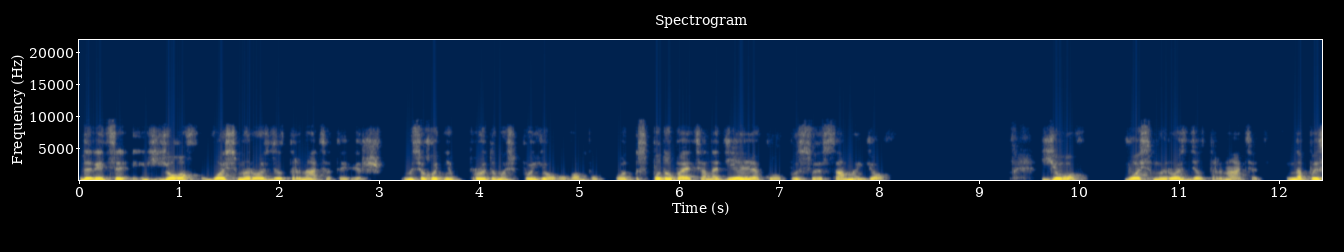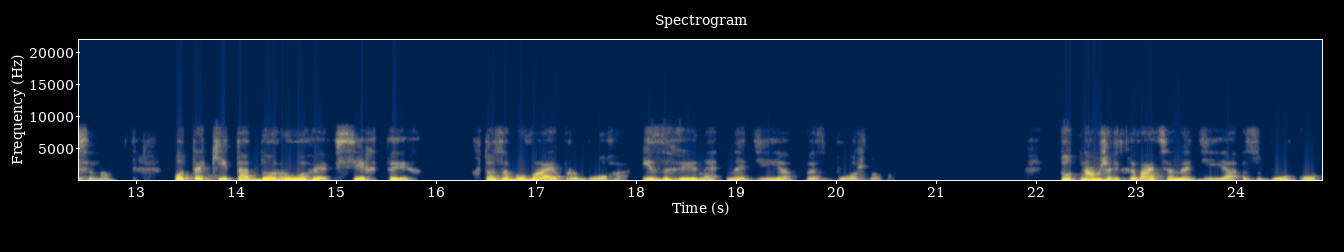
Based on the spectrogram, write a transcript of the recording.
Дивіться, Йов, 8 розділ, 13 вірш. Ми сьогодні пройдемось по Йову. Вам по- по- сподобається надія, яку описує саме Йов. Йов, 8 розділ 13. Написано: Отакі та дороги всіх тих, хто забуває про Бога, і згине надія безбожного. Тут нам вже відкривається надія з боку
